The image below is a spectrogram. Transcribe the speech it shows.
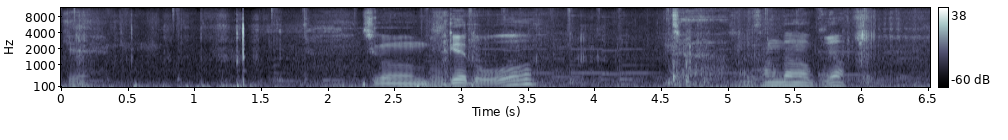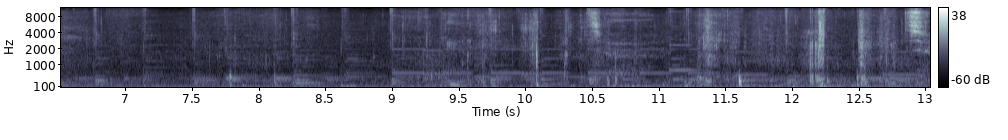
이게 지금 무게도 자, 상당하고요. 자, 자.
